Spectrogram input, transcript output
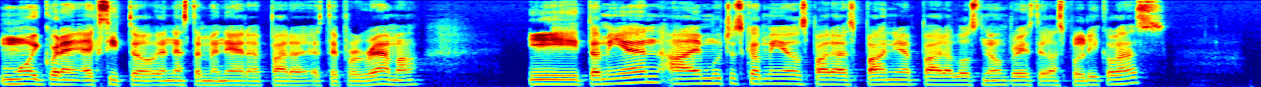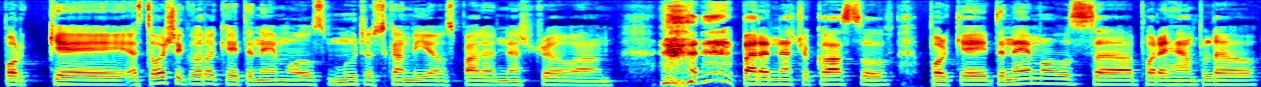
muy gran éxito en esta manera para este programa. Y también hay muchos cambios para España para los nombres de las películas porque estoy seguro que tenemos muchos cambios para nuestro um, para nuestro caso porque tenemos uh, por ejemplo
